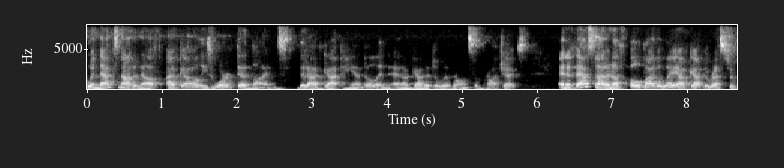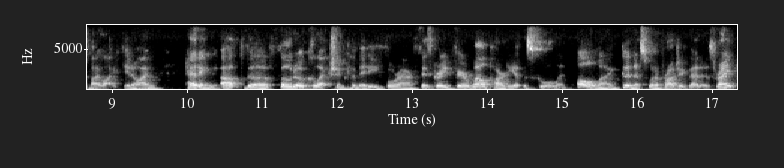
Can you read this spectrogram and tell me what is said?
when that's not enough, I've got all these work deadlines that I've got to handle and, and I've got to deliver on some projects. And if that's not enough, oh, by the way, I've got the rest of my life. You know, I'm heading up the photo collection committee for our fifth grade farewell party at the school. And oh my goodness, what a project that is, right?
